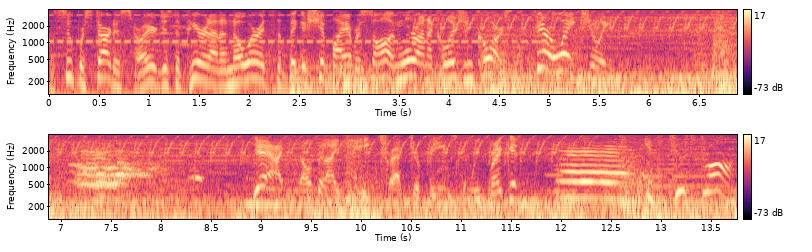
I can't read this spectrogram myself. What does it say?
A Super Star Destroyer just appeared out of nowhere. It's the biggest ship I ever saw, and we're on a collision course. Veer away, Chewie! Yeah, I felt it. I hate tractor beams. Can we break it? It's too strong.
